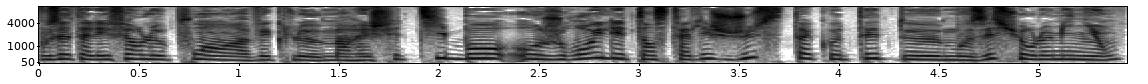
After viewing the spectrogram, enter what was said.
vous êtes allé faire le point avec le maraîcher Thibault Augereau. Il est installé juste à côté de Mosée-sur-le-Mignon.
